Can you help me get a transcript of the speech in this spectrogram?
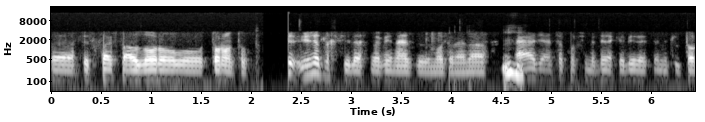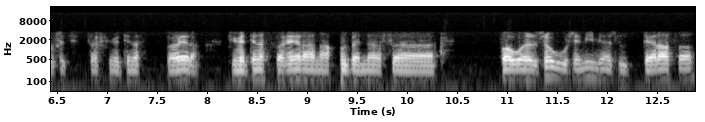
في الصيف سأزور تورونتو. يوجد الاختلاف ما بين هذه المدن. أنا عادي أن تكون في مدينة كبيرة مثل ظروف في مدينة صغيرة. في مدينة صغيرة أنا أقول بأن فهو جو جميل من أجل الدراسة.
